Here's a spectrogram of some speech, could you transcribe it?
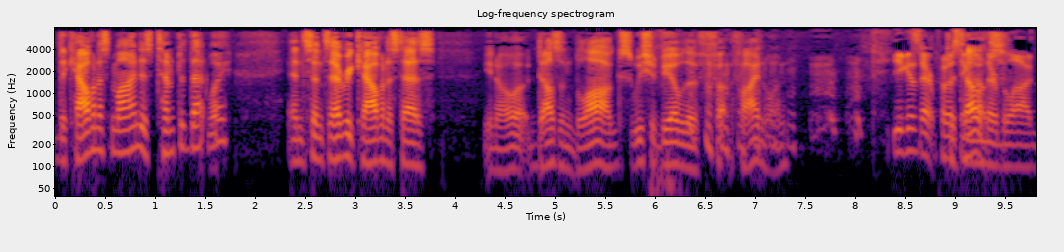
the Calvinist mind is tempted that way, and since every Calvinist has, you know, a dozen blogs, we should be able to f- find one. You can start posting on their blog,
